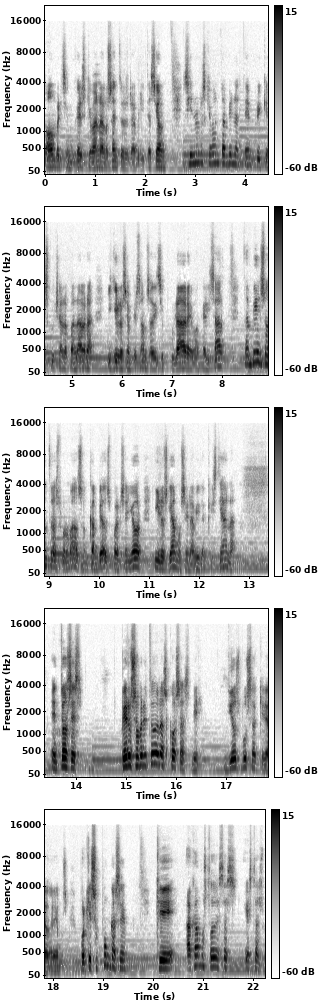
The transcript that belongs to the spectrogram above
hombres y mujeres que van a los centros de rehabilitación, sino los que van también al templo y que escuchan la palabra y que los empezamos a discipular, a evangelizar, también son transformados, son cambiados por el Señor y los guiamos en la vida cristiana. Entonces, pero sobre todas las cosas, mire, Dios busca que le adoremos, porque supóngase que hagamos todas estas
